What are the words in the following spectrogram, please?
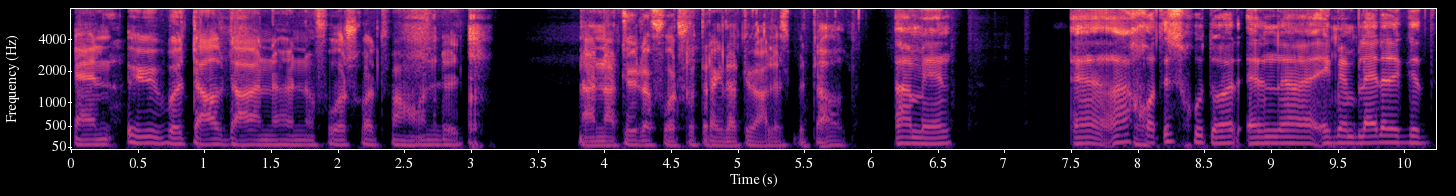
En u betaalt dan een voorschot van 100. Nou, natuurlijk voor het vertrek dat u alles betaalt. Amen. En, ah, God is goed hoor. En eh, ik ben blij dat ik het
